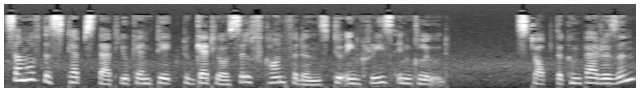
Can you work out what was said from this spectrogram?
Some of the steps that you can take to get your self confidence to increase include Stop the comparison.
